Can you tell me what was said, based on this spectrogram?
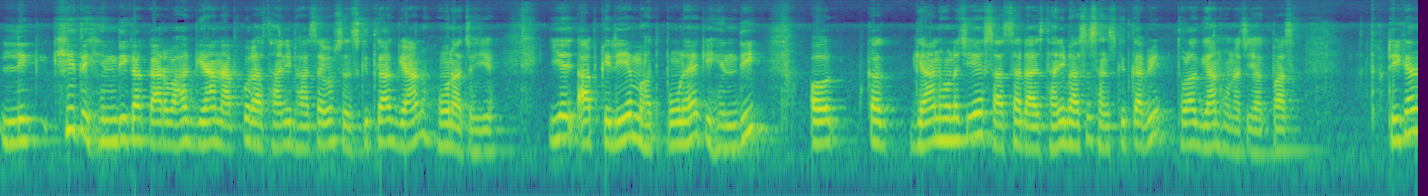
लिखित हिंदी का कार्यवाहक ज्ञान आपको राजस्थानी भाषा एवं संस्कृत का ज्ञान होना चाहिए। ये आपके लिए महत्वपूर्ण है कि हिंदी और का ज्ञान होना चाहिए साथ साथ राजस्थानी भाषा, संस्कृत का भी थोड़ा ज्ञान होना चाहिए आपके पास। ठीक है?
